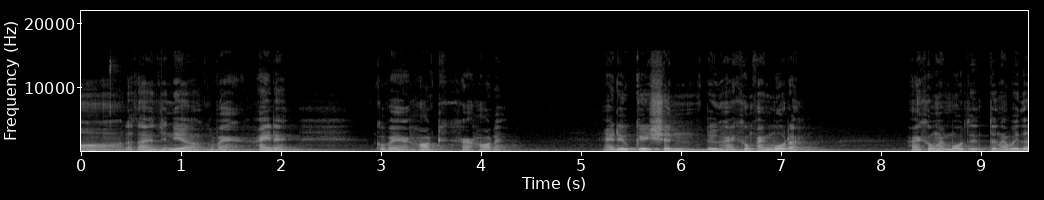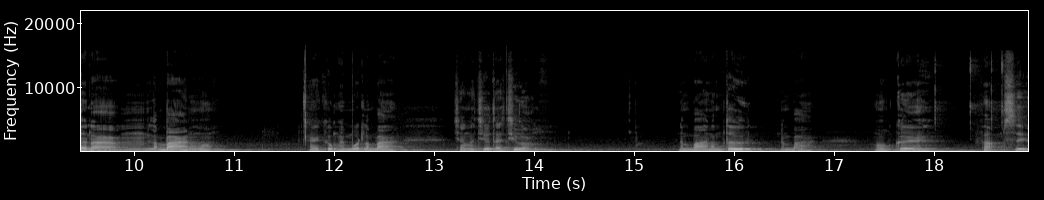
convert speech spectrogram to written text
oh, data engineer có vẻ hay đấy. Có vẻ hot khá hot đấy. Education từ 2021 à? 2021 tức là bây giờ là 53 đúng không? 2021 53 chắc là chưa tại trường. 53 54 53 ok. Phạm Sĩ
